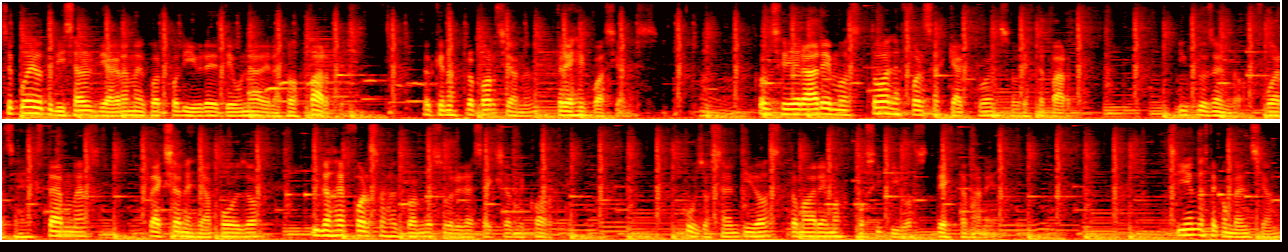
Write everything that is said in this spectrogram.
se puede utilizar el diagrama de cuerpo libre de una de las dos partes, lo que nos proporciona tres ecuaciones. Consideraremos todas las fuerzas que actúan sobre esta parte, incluyendo fuerzas externas, reacciones de apoyo y los esfuerzos actuando sobre la sección de corte, cuyos sentidos tomaremos positivos de esta manera. Siguiendo esta convención,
